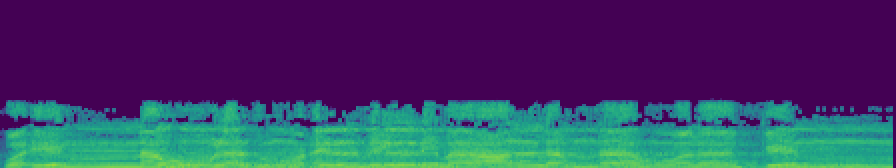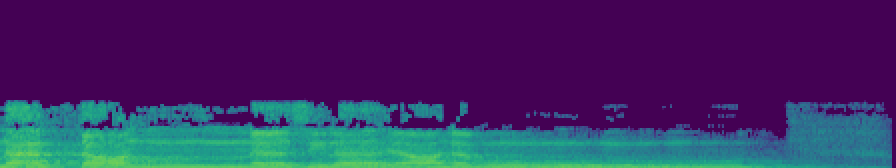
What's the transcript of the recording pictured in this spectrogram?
وإنه لذو علم لما علمناه ولكن أكثر الناس لا يعلمون.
